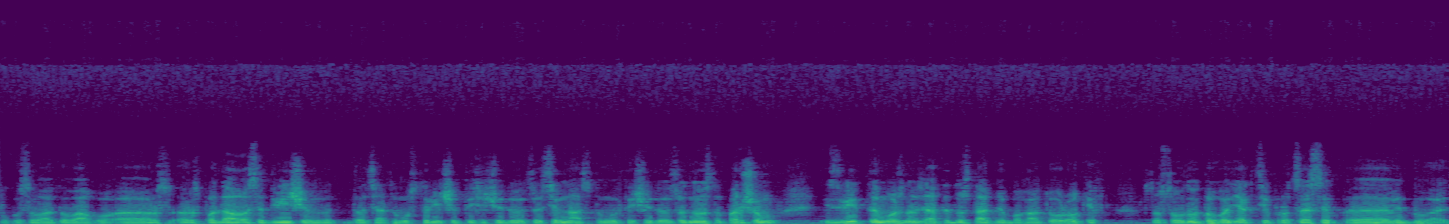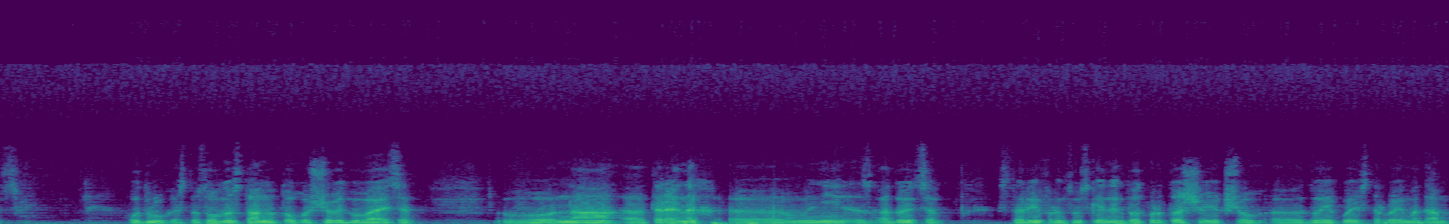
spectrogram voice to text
фокусувати увагу, е, роз- розпадалася двічі в 20-му сторіччі, в 1917 і в 1991-му, і звідти можна взяти достатньо багато уроків стосовно того, як ці процеси е, відбуваються. По-друге, стосовно стану того, що відбувається в, на е, теренах, е, мені згадується старий французький анекдот про те, що якщо е, до якоїсь старої мадам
